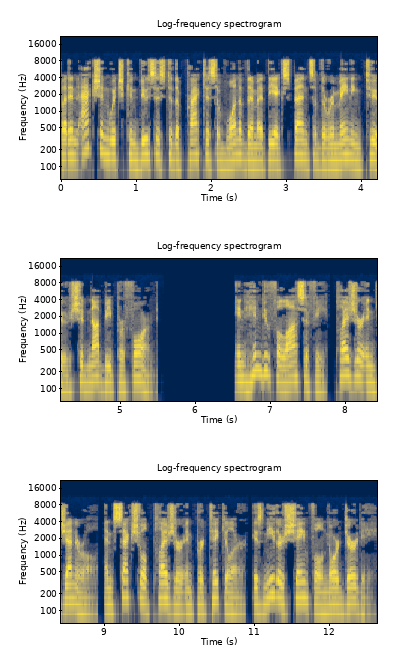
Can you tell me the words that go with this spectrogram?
But an action which conduces to the practice of one of them at the expense of the remaining two should not be performed. In Hindu philosophy, pleasure in general, and sexual pleasure in particular, is neither shameful nor dirty.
